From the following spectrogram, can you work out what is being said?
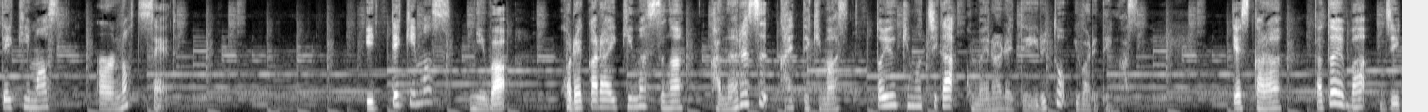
てきます are not said. 行ってきますにはこれから行きますが必ず帰ってきますという気持ちが込められていると言われています。ですから、例えば実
